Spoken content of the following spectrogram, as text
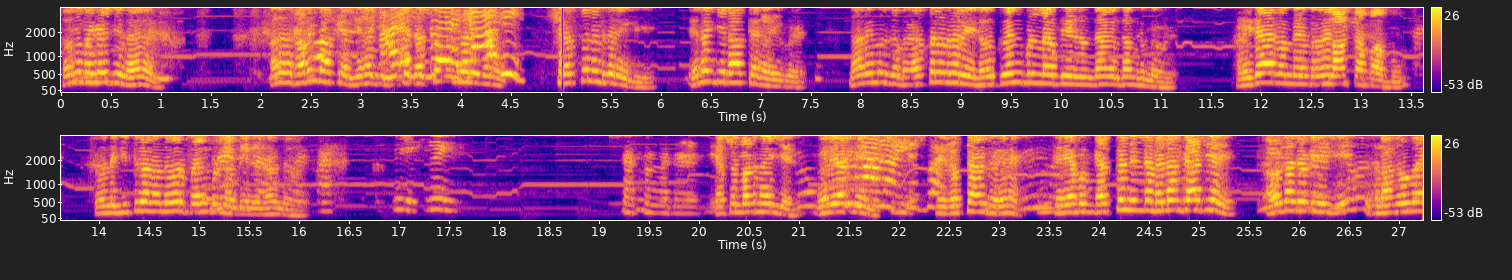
சொன்ன கைச்சல் ஆனா கடன் டாஸ்க் எனக்கு கஸ்பன் தர கஸ்பன் எனக்கு டாஸ்க் கிடையாது இப்ப நான் என்ன சொல்றேன் ஒரு பெண் பிள்ளை அப்படின்னு தான் ஆனா லாஸ்டா அந்த கிஃப்ட்ல ஒரு பெண் பிள்ளை அப்படின்னு தான் ஹஸ்பண்ட் மட்டும் தான் இருக்கு வேற யாருமே இல்லை சரி லொக்கான் பேரு சரி அப்ப ஹஸ்பண்ட் இல்ல எல்லாம் சாட்சியாரு அவர் சொல்லி இப்ப நான் சொல்றேன்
